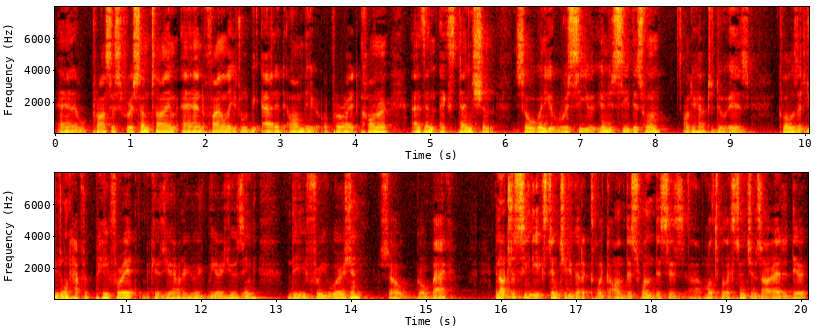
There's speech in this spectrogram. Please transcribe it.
and it will process for some time. And finally, it will be added on the upper right corner as an extension. So when you receive, when you see this one, all you have to do is close it. You don't have to pay for it because you have we are using the free version. So go back in order to see the extension, you got to click on this one. This is uh, multiple extensions are added there.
